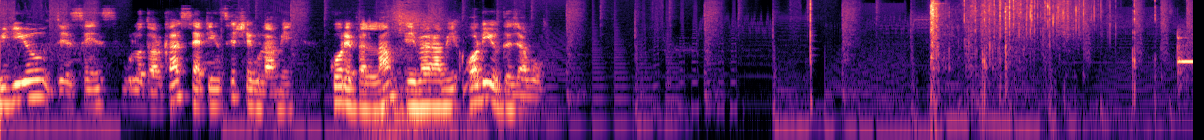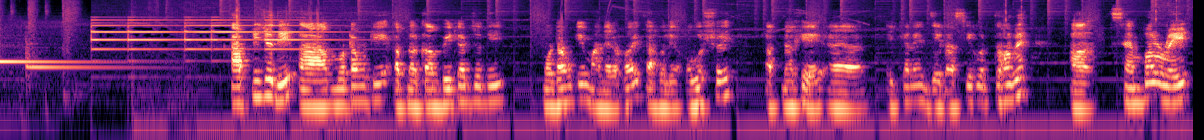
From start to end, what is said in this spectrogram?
ভিডিও যে সেন্সগুলো দরকার সেটিংসে সেগুলো আমি করে ফেললাম। এবার আমি অডিওতে যাব। আপনি যদি মোটামুটি আপনার কম্পিউটার যদি মোটামুটি মানের হয়, তাহলে অবশ্যই আপনাকে এখানে যে কাজটি করতে হবে স্যাম্পল রেট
